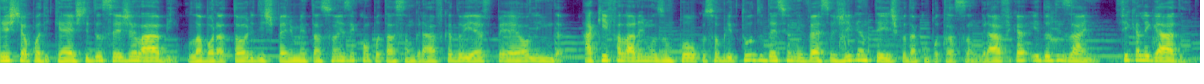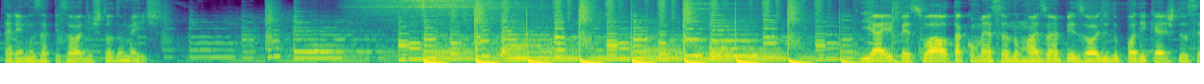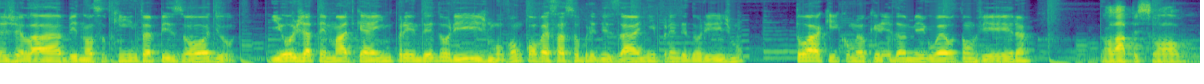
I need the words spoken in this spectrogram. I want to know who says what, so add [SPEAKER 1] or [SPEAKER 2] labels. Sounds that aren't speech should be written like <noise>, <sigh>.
[SPEAKER 1] Este é o podcast do CG Lab, o Laboratório de Experimentações em Computação Gráfica do IFPE Olinda. Aqui falaremos um pouco sobre tudo desse universo gigantesco da computação gráfica e do design. Fica ligado, teremos episódios todo mês. E aí, pessoal, tá começando mais um episódio do podcast do CG Lab, nosso quinto episódio. E hoje a temática é empreendedorismo. Vamos conversar sobre design e empreendedorismo. Estou aqui com meu querido amigo Elton Vieira.
[SPEAKER 2] Olá, pessoal.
